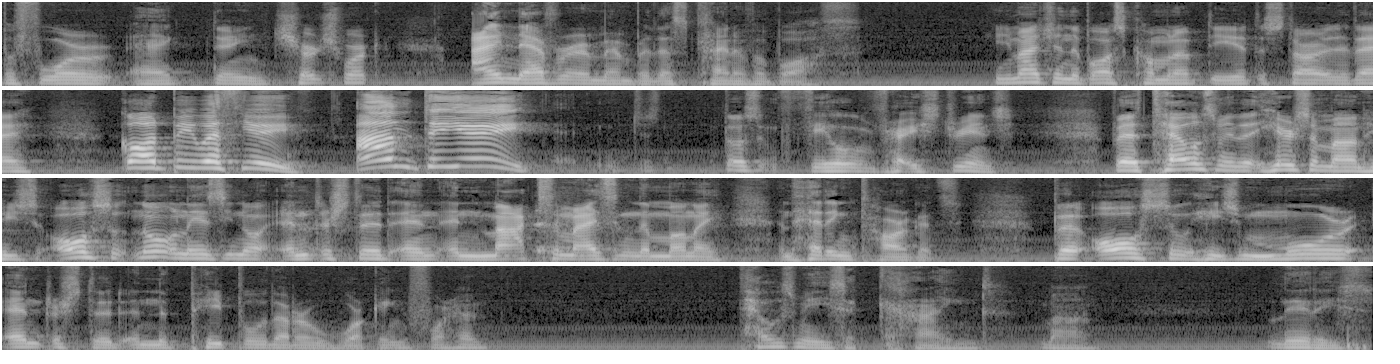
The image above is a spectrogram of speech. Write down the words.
before uh, doing church work. I never remember this kind of a boss. You imagine the boss coming up to you at the start of the day? God be with you and to you. It just doesn't feel very strange. But it tells me that here's a man who's also, not only is he not interested in, in maximizing the money and hitting targets, but also he's more interested in the people that are working for him. It Tells me he's a kind man. Ladies,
